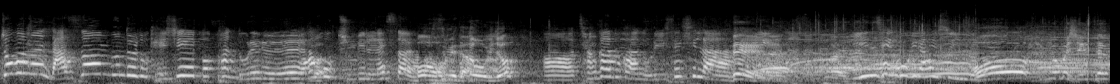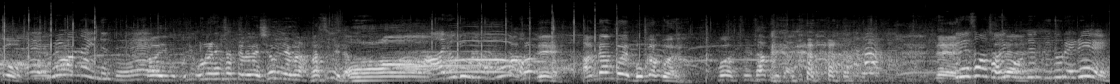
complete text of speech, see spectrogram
조금은 낯선 분들도 계실 법한 노래를 한 곡 준비를 했어요. 어, 맞습니다. 어떤 곡이죠? 어, 장가도 간 우리 새신랑이 네. 인생곡이라 할 수 있는 오, 김용민 씨 인생곡. 네, 노래가 하나 있는데 저희 오늘 행사 때문에 신혼여행을 안 갔습니다. 와. 아 여기 오라고? 네. 안 간 거예요, 못 간 거예요. 뭐 둘 다입니다. 네. 그래서 저희가 네. 오늘 그 노래를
